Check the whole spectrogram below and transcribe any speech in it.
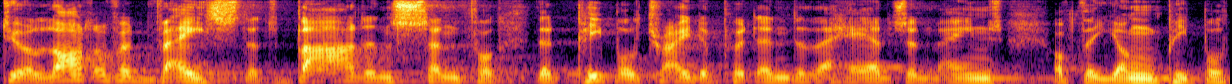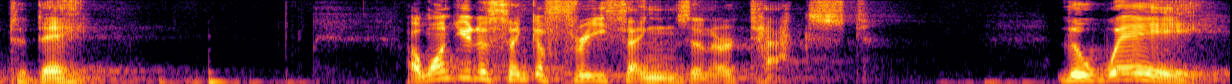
to a lot of advice that's bad and sinful that people try to put into the heads and minds of the young people today. I want you to think of three things in our text. The way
